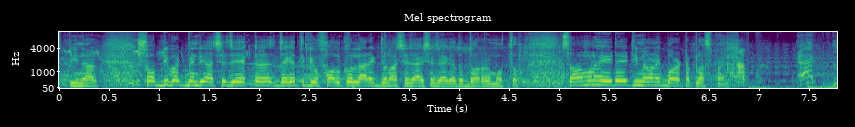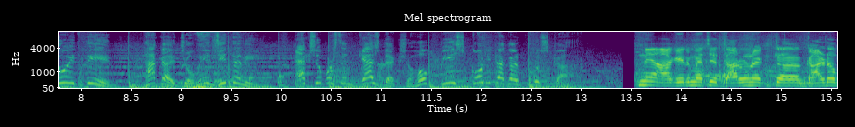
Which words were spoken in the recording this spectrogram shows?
স্পিনার সব ডিপার্টমেন্টই আছে যে একটা জায়গা থেকে ফল করলে আরেকজন আছে যায় সে জায়গাতে ধরার মতো। সো আমার মনে হয় এটাই টিমের অনেক বড় একটা প্লাস পয়েন্ট এক দুই তিন। ঢাকায় জমি জিতে নিন একশো পার্সেন্ট ক্যাশব্যাক সহ বিশ কোটি টাকার পুরস্কার। আপনি আগের ম্যাচে দারুণ একটা গার্ড অফ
